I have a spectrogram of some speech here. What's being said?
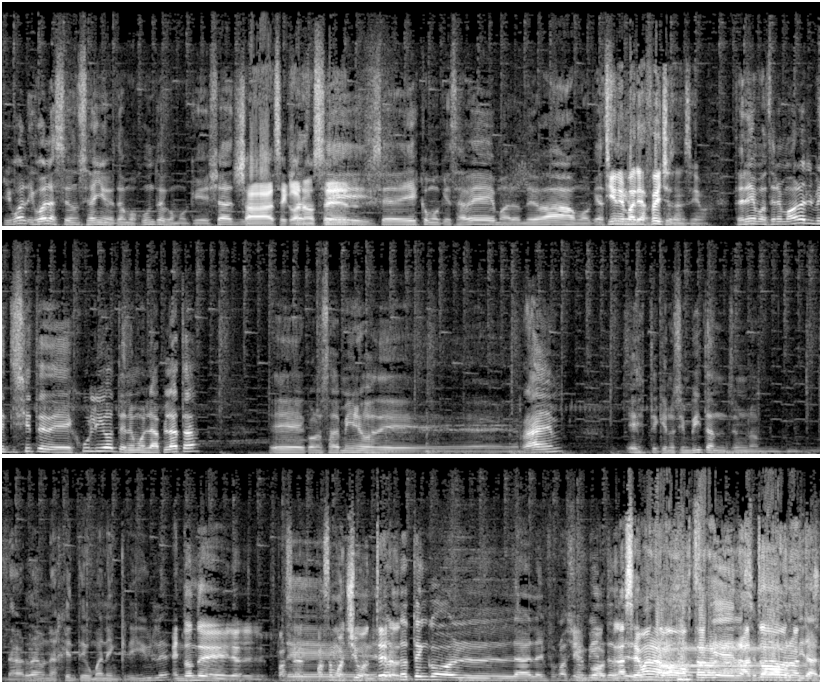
Igual, igual hace 11 años que estamos juntos, como que ya... Ya se conocen. sí, se- es como que sabemos a dónde vamos, qué Tiene hacemos. varias fechas encima. Tenemos, tenemos ahora el 27 de julio, tenemos La Plata, eh, con los amigos de Raem, este, que nos invitan, son una- la verdad, una gente humana increíble. ¿En dónde pasa- Eh, pasamos el chivo entero? No, no tengo la, la información No bien. La semana vamos a estar- la a todos nuestros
